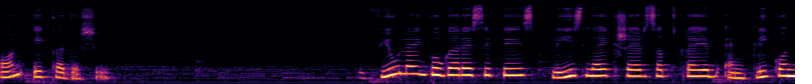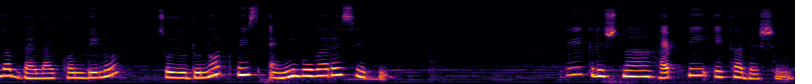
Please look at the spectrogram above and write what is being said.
on Ekadashi. If you like bhoga recipes, please like, share, subscribe and click on the bell icon below so you do not miss any bhoga recipe. Hare Krishna, Happy Ekadashi.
